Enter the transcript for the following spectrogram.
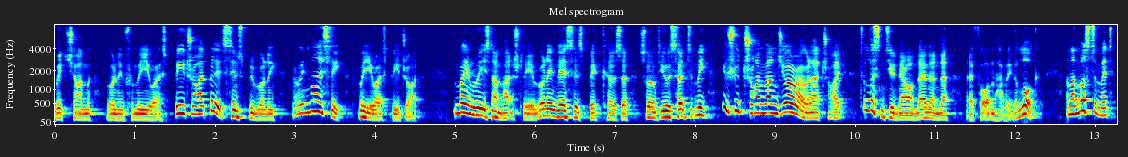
which I'm running from a USB drive, but it seems to be running very nicely from a USB drive. The main reason I'm actually running this is because uh, some of you have said to me, you should try Manjaro, and I try to listen to you now and then, and uh, therefore I'm having a look. And I must admit,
